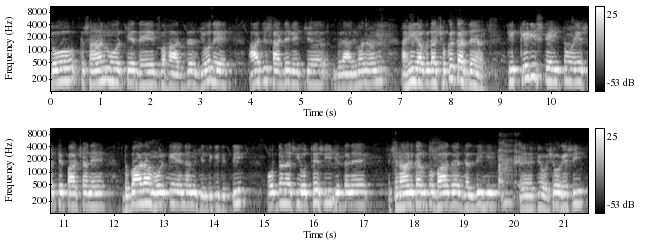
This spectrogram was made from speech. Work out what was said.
ਤੋਂ ਕਿਸਾਨ ਮੋਰਚੇ ਦੇ ਬਹਾਦਰ ਯੋਧੇ ਅੱਜ ਸਾਡੇ ਵਿੱਚ ਵਿਰਾਜਮਾਨ ਹਨ। ਅਸੀਂ ਰੱਬ ਦਾ ਸ਼ੁਕਰ ਕਰਦੇ ਹਾਂ ਕਿ ਕਿਹੜੀ ਸਟੇਜ ਤੋਂ ਇਹ ਸੱਚੇ ਪਾਤਸ਼ਾਹ ਨੇ ਦੁਬਾਰਾ ਮੁੜ ਕੇ ਇਹਨਾਂ ਨੂੰ ਜ਼ਿੰਦਗੀ ਦਿੱਤੀ। ਉਦਣ ਅਸੀਂ ਉੱਥੇ ਸੀ ਜਿੱਦਣ ਇਸ਼ਨਾਨ ਕਰਨ ਤੋਂ ਬਾਅਦ ਜਲਦੀ ਹੀ ਅਹ, ਬੇਹੋਸ਼ ਹੋ ਗਏ ਸੀ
